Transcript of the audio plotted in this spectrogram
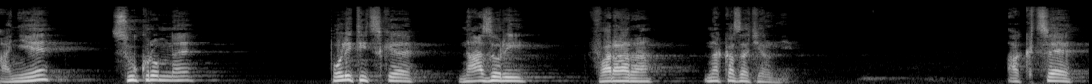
A nie súkromné, politické názory farára na kazateľni. Ak chce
